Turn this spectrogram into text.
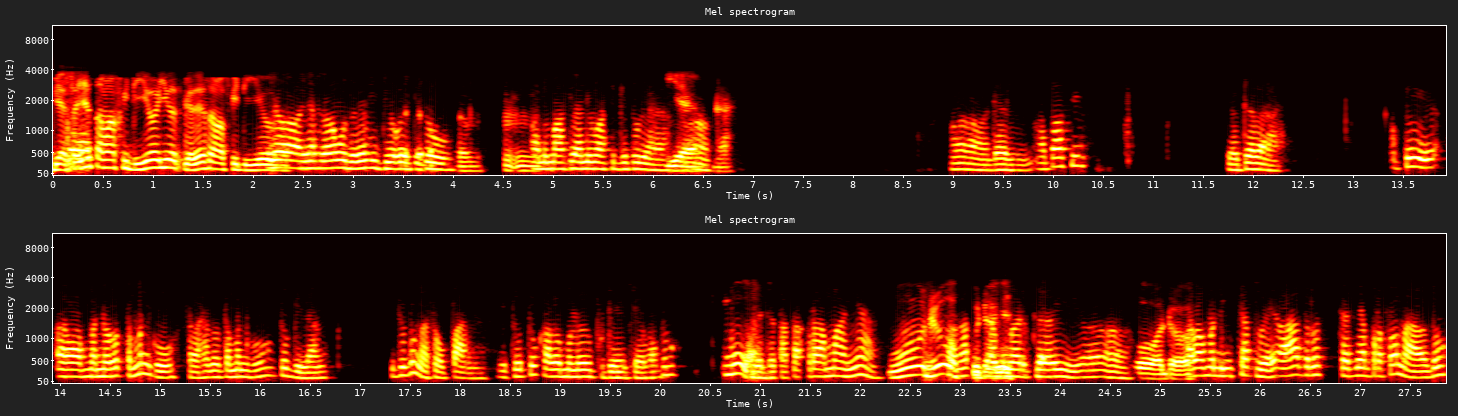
Biasanya sama video, Yud. Biasanya sama video. ya ya sekarang modelnya video kayak gitu. Mm-mm. animasi-animasi gitu ya. Iya. Ah, ah, dan apa sih? Ya udahlah. Tapi eh, menurut temanku salah satu temanku tuh bilang itu tuh nggak sopan. Itu tuh kalau menurut budaya Jawa tuh Wuh, ada tata keramanya waduh, sangat tidak menghargai. Waduh. kalau mending chat WA terus chatnya personal tuh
